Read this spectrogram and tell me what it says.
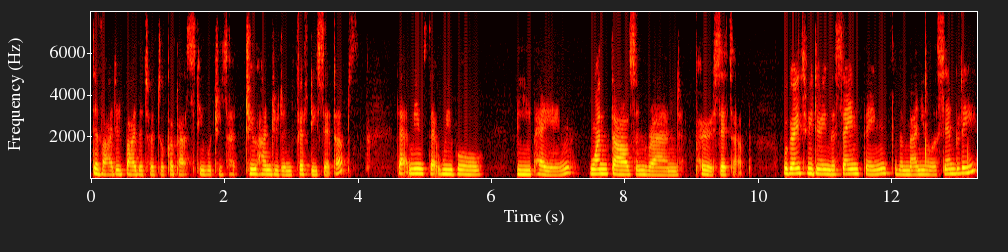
divided by the total capacity, which is 250 setups. That means that we will be paying 1,000 Rand per setup. We're going to be doing the same thing for the manual assembly,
